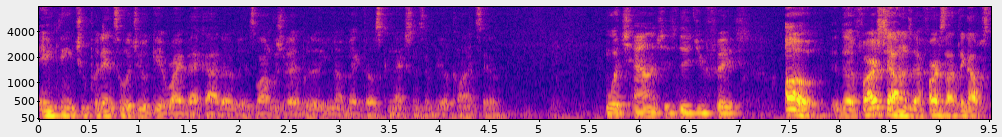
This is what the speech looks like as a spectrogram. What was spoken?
Anything that you put into it, you'll get right back out of it as long as you're able to, you know, make those connections and build clientele. What challenges did you face? Oh, the first challenge at first, I think I was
